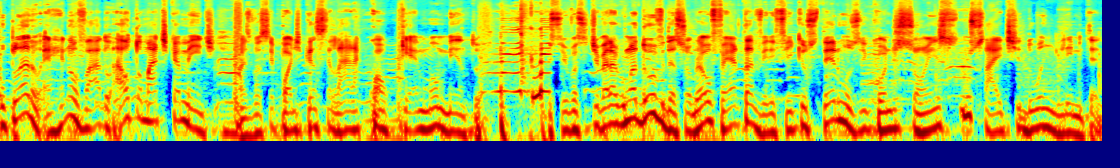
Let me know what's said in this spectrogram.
O plano é renovado automaticamente, mas você pode cancelar a qualquer momento. E se você tiver alguma dúvida sobre a oferta, verifique os termos e condições no site do Unlimited.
